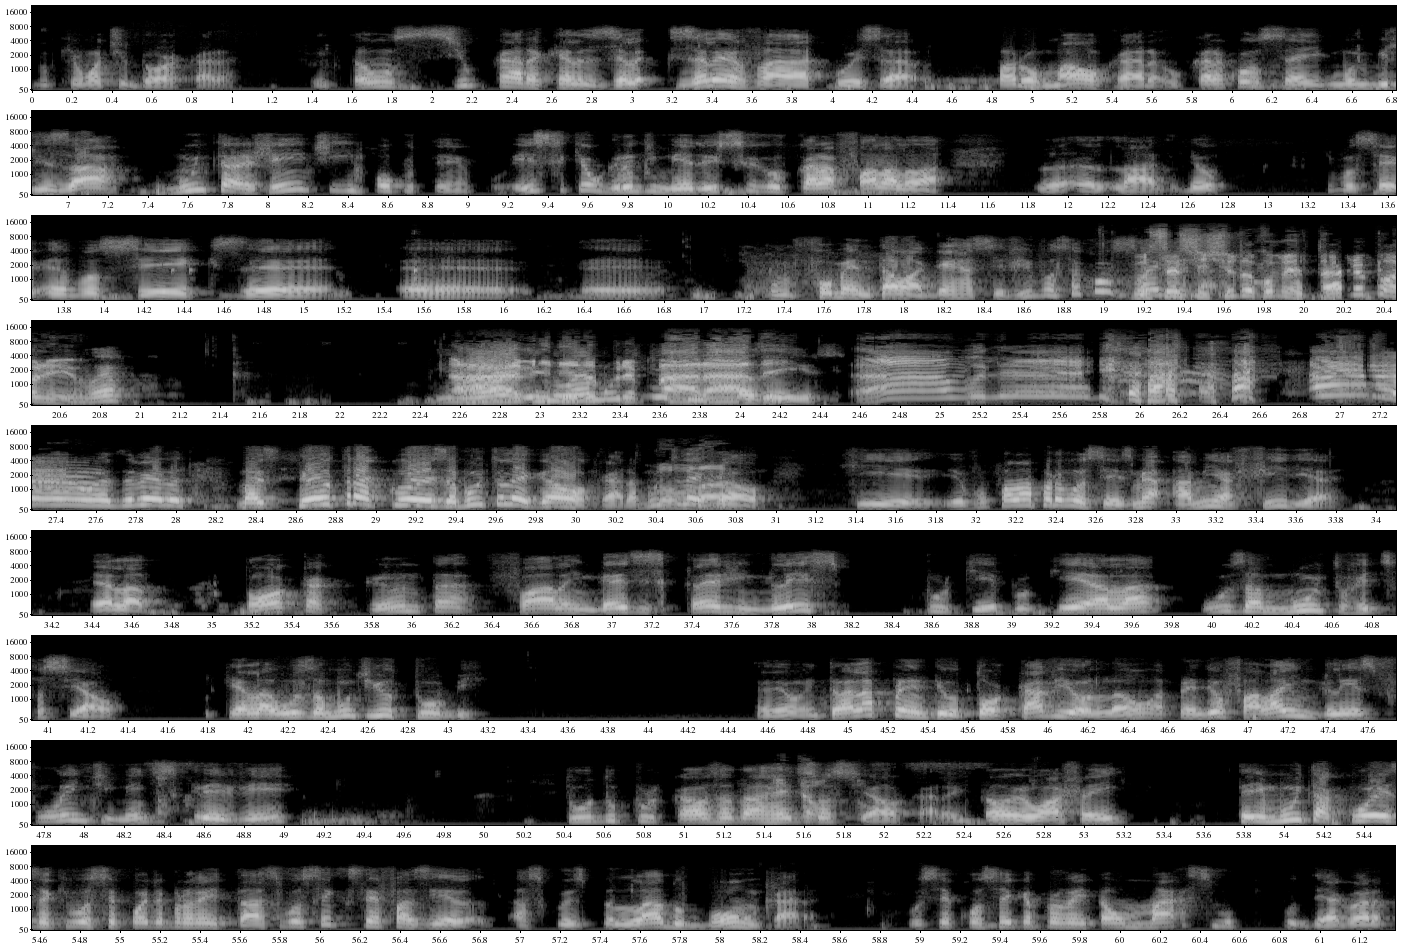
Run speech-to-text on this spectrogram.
do que um outdoor, cara. Então, se o cara quer, quiser levar a coisa para o mal, cara, o cara consegue mobilizar muita gente em pouco tempo. Esse que é o grande medo, isso que o cara fala lá, lá entendeu? Que você, é, você quiser é, é, fomentar uma guerra civil, você consegue. Você assistiu o documentário, Paulinho? Não é? ah, é, menino é preparado. Ah, moleque! não, mas, é mas tem outra coisa muito legal, cara, muito Vamos legal. Lá. Que eu vou falar para vocês. A minha filha, ela toca, canta, fala inglês, escreve inglês. Por quê? Porque ela usa muito rede social. Porque ela usa muito YouTube. Entendeu? Então ela aprendeu a tocar violão, aprendeu a falar inglês fluentemente, escrever tudo por causa da rede então, social, cara. Então eu acho aí tem muita coisa que você pode aproveitar. Se você quiser fazer as coisas pelo lado bom, cara, você consegue aproveitar o máximo que puder. Agora,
